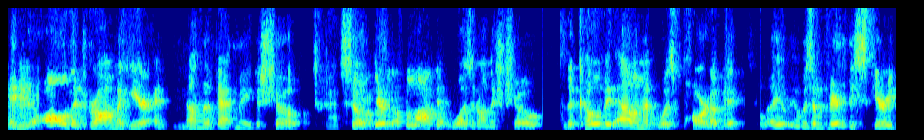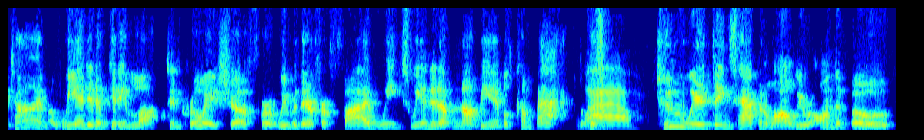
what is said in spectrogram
And you know, Mhm. all the drama here, and none of that made the show. That's So crazy. there's a lot that wasn't on the show. The COVID element was part of it. It, it was a very scary time. We ended up getting locked in Croatia for we were there for five weeks. We ended up not being able to come back because Wow. two weird things happened while we were on the boat.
